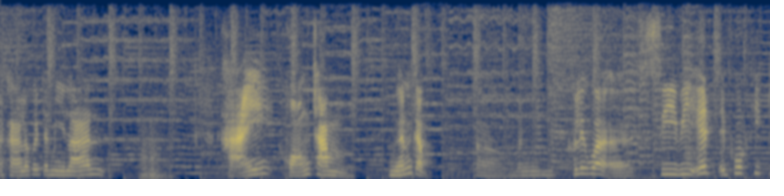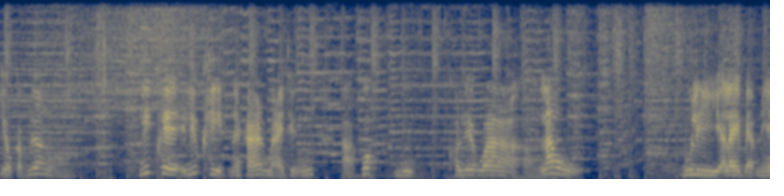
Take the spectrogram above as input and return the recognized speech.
นะคะ แล้วก็จะมีร้าน ขายของชำเหมือนกับเออมันเขาเรียกว่าเออ CVS ไอพวกที่เกี่ยวกับเรื่องลิควิดลิควิดนะคะ หมายถึงพวกเขาเรียกว่าเอ่อเหล้าบุหรี่อะไรแบบนี้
